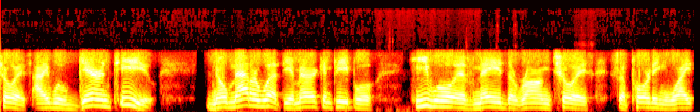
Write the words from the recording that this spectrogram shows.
choice. I will guarantee you, no matter what, the American people, he will have made the wrong choice supporting white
